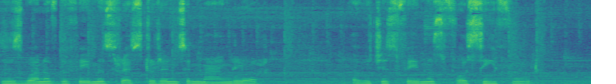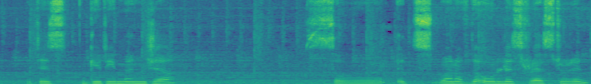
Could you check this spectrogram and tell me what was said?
This is one of the famous restaurants in Mangalore, uh, which is famous for seafood. It is Giri Manja. So it's one of the oldest restaurant.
